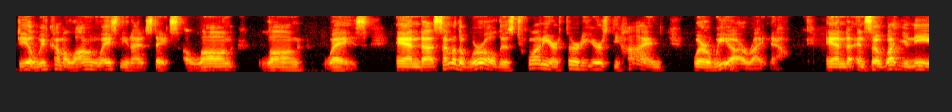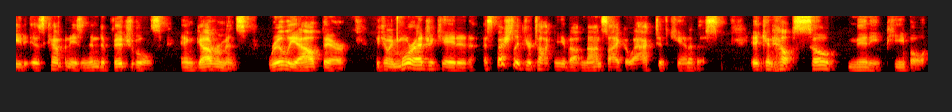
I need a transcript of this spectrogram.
deal. We've come a long ways in the United States, a long, long ways. And uh, some of the world is 20 or 30 years behind where we are right now. And, and so what you need is companies and individuals and governments really out there becoming more educated, especially if you're talking about non-psychoactive cannabis. It can help so many people.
